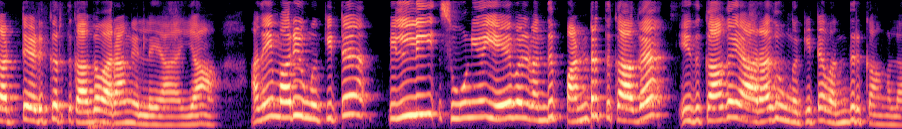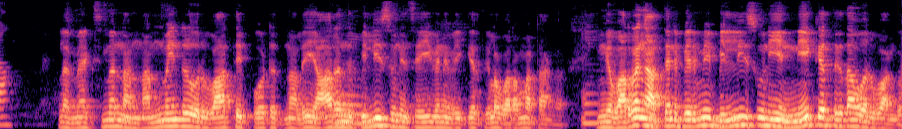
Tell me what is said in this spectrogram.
கட்டு எடுக்கிறதுக்காக வராங்க இல்லையா ஐயா? அதே மாதிரி உங்ககிட்ட பில்லி சூனியம் ஏவல் வந்து பண்ணுறதுக்காக இதுக்காக யாராவது உங்ககிட்ட வந்திருக்காங்களா? இல்லை மேக்சிமம் நான் நன்மைன்ற ஒரு வார்த்தை போட்டதுனால யாரும் இந்த ம். பில்லி சூனியை செய்வனை வைக்கிறதுக்குலாம் வரமாட்டாங்க. இங்கே வர்றவங்க அத்தனை பேருமே பில்லி சூனியை நீக்கிறதுக்கு தான் வருவாங்க.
